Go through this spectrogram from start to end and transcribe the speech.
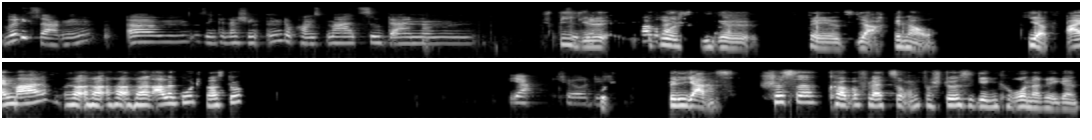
würde ich sagen, ähm, Sinke der Schinken, du kommst mal zu deinem Spiegel, Vorbereitung. Hohlspiegel-Fails. Ja, genau. Hier, einmal, hör, hör- hören alle gut, hörst du? Ja, ich höre dich. Gut. Bilanz. Schüsse, Körperverletzungen und Verstöße gegen Corona-Regeln.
